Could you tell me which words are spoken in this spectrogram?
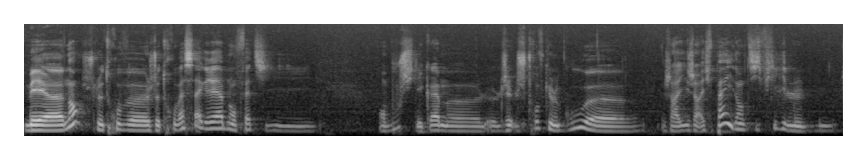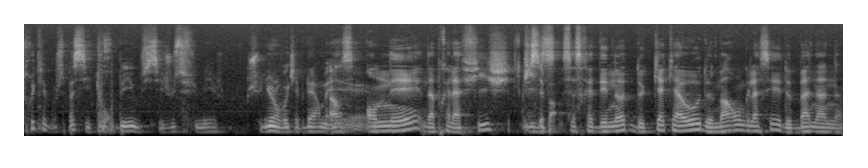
Mais euh, non, je le trouve, euh, je le trouve assez agréable en fait. Il- En bouche, il est quand même. euh, je, je trouve que le goût, euh, j'arrive, j'arrive pas à identifier le truc. Je sais pas si c'est tourbé ou si c'est juste fumé. Je, je suis nul en vocabulaire, mais. Alors, En nez, d'après la fiche, Je il- sais pas. ça serait des notes de cacao, de marron glacé et de banane.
